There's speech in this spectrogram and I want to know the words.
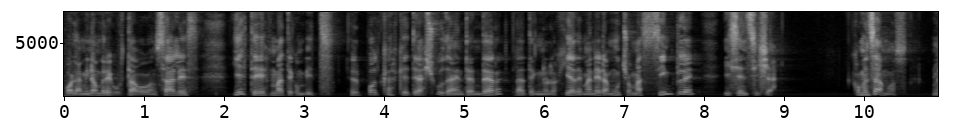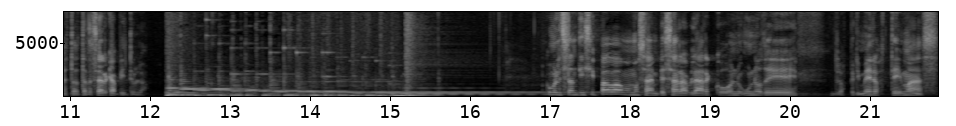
Hola, mi nombre es Gustavo González y este es Mate con Bits, el podcast que te ayuda a entender la tecnología de manera mucho más simple y sencilla. Comenzamos nuestro tercer capítulo. Como les anticipaba, vamos a empezar a hablar con uno de los primeros temas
